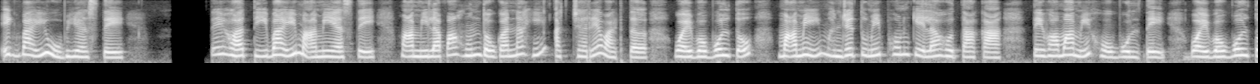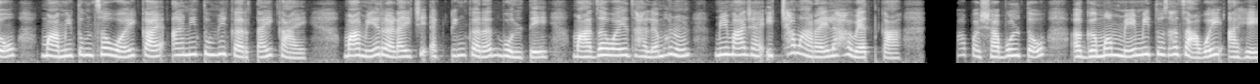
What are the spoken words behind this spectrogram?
एक बाई उभी असते. तेव्हा ती बाई मामी असते. मामीला पाहून दोघांनाही आश्चर्य वाटतं. वैभव बोलतो मामी म्हणजे तुम्ही फोन केला होता का? तेव्हा मामी हो बोलते. वैभव बोलतो मामी तुमचं वय काय आणि तुम्ही करताय काय? मामी रडायची ॲक्टिंग करत बोलते माझं वय झालं म्हणून मी माझ्या इच्छा मारायला हव्यात का? हा पशा बोलतो अगं मम्मी मी तुझा जावई आहे.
